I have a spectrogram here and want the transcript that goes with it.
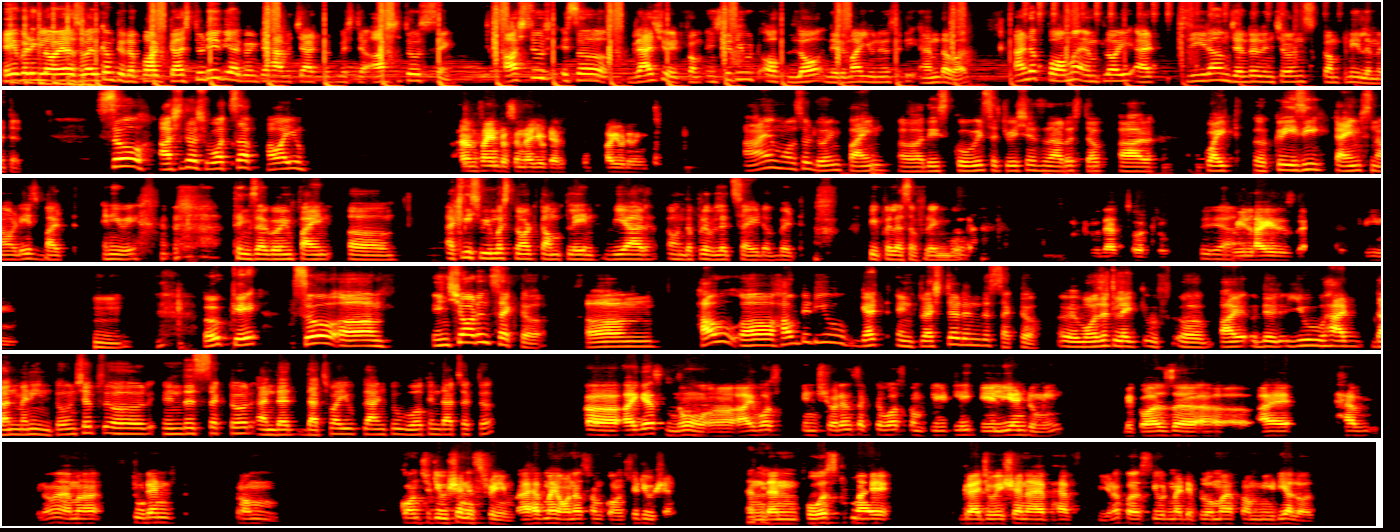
Hey, budding lawyers, welcome to the podcast. Today we are going to have a chat with Mr. Ashutosh Singh. Ashutosh is a graduate from Institute of Law, Nirma University, Ahmedabad, and a former employee at Shriram General Insurance Company Limited. So, Ashutosh, what's up? How are you? I'm fine, Prasanna. You tell. How are you doing? I am also doing fine. Uh, these COVID situations and other stuff are quite uh, crazy times nowadays, but anyway things are going fine. Uh, at least we must not complain. We are on the privileged side a bit people are suffering more. That's so true. Yeah. We lies extreme. Hmm. okay. So um insurance sector. Um how uh, how did you get interested in this sector? Uh, was it like uh, i the, you had done many internships uh, in this sector and that that's why you plan to work in that sector? Uh, i guess no. Uh, i was insurance sector was completely alien to me because i have you know i'm a student from constitution stream. I have my honors from constitution. And okay. then post my graduation i have you know pursued my diploma from media laws.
